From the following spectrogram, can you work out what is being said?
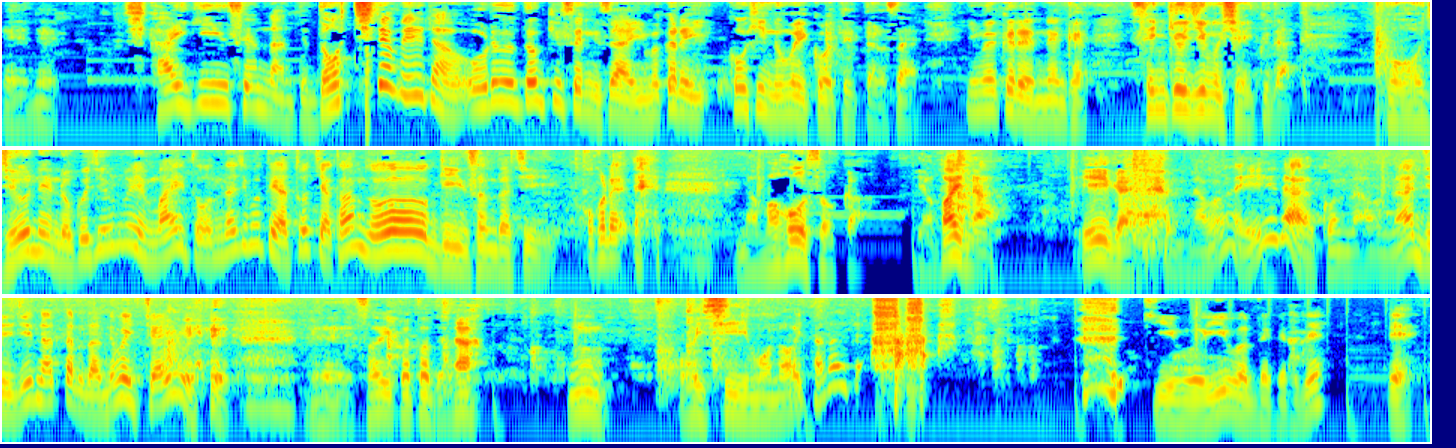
えー、ね、市会議員選なんてどっちでもいいだ。俺の同級生にさ、今からコーヒー飲め行こうって言ったらさ、今からなんか選挙事務所行くだ。50年、60年前と同じことやっとっちゃあかんぞ、議員さんたち。これ、生放送か。やばいな。映画や。生いいだ、こんなのな。じじになったら何でも言っちゃえ。えー、そういうことでな。うん。美味しいものをいただいて。気分いいもんだけどね。えー、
